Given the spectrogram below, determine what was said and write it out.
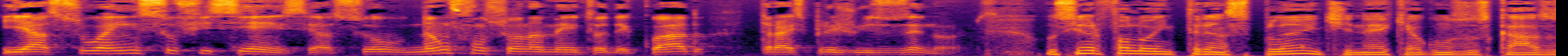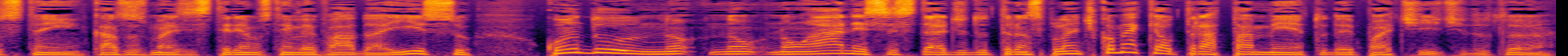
e a sua insuficiência, o seu não funcionamento adequado traz prejuízos enormes. O senhor falou em transplante, né, que alguns dos casos têm, casos mais extremos têm levado a isso. Quando não, não, não há necessidade do transplante, como é que é o tratamento da hepatite, doutor?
